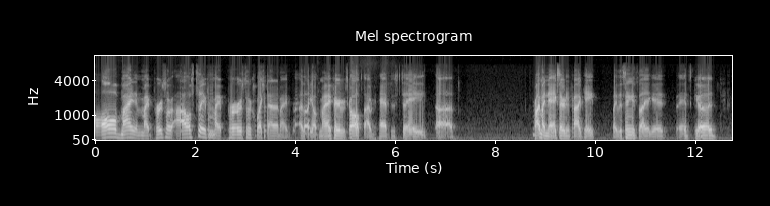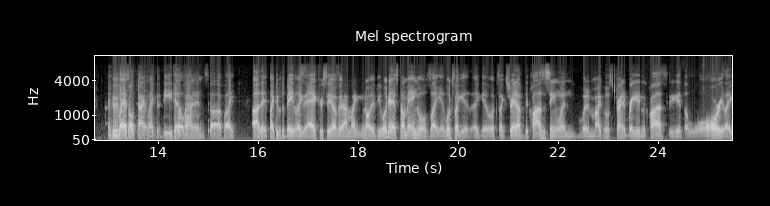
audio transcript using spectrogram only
all of mine and my personal, I'll say from my personal collection, out of my like my favorite sculpt, I would have to say uh, probably my next 75k. Like this thing is like it, it's good. Like, people ask all the time, like the details on it and stuff. Like uh, like people debate like the accuracy of it. I'm like, you know, if you look at some angles, like it looks like it, like it looks like straight out of the closet scene when when Michael's trying to break it in the closet to get the Laurie, like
